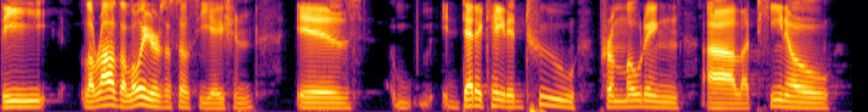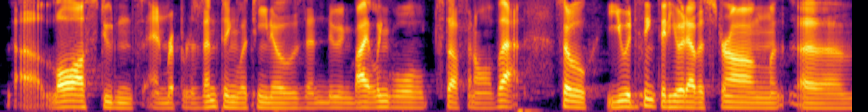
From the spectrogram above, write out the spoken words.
the La Raza Lawyers Association is dedicated to promoting uh, Latino uh, law students and representing Latinos and doing bilingual stuff and all of that. So you would think that he would have a strong uh,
